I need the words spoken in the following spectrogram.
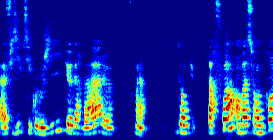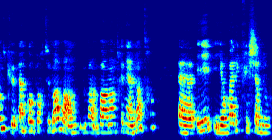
euh, physique, psychologique, verbale, euh, voilà. Donc parfois, on va se rendre compte qu'un comportement va en, entraîner un autre euh, et, et, on va aller crescendo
